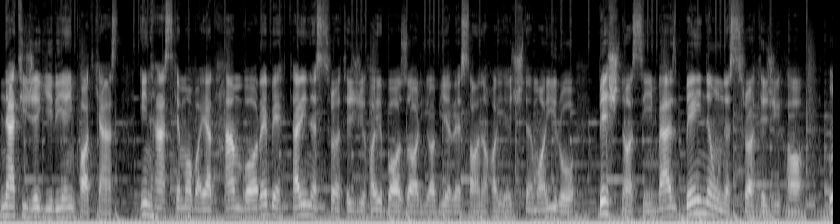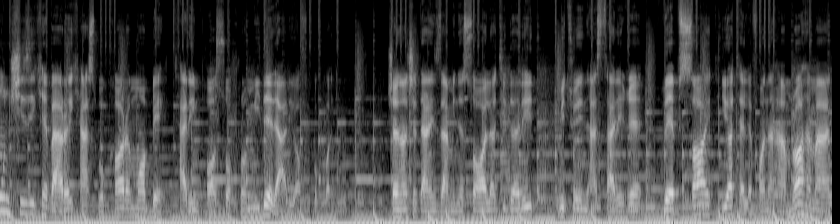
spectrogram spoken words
نتیجه گیری این پادکست این هست که ما باید همواره بهترین استراتژی های بازاریابی رسانه های اجتماعی رو بشناسیم و از بین اون استراتژی ها اون چیزی که برای کسب و کار ما بهترین پاسخ رو میده دریافت بکنیم. چنانچه در این زمینه سوالاتی دارید می‌تونید از طریق وبسایت یا تلفن همراه من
